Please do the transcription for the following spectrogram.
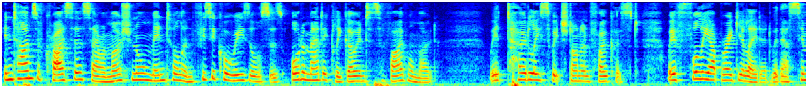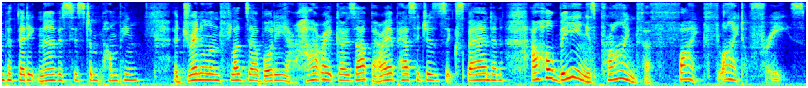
In times of crisis, our emotional, mental, and physical resources automatically go into survival mode. We're totally switched on and focused. We're fully upregulated with our sympathetic nervous system pumping. Adrenaline floods our body, our heart rate goes up, our air passages expand, and our whole being is primed for fight, flight, or freeze.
